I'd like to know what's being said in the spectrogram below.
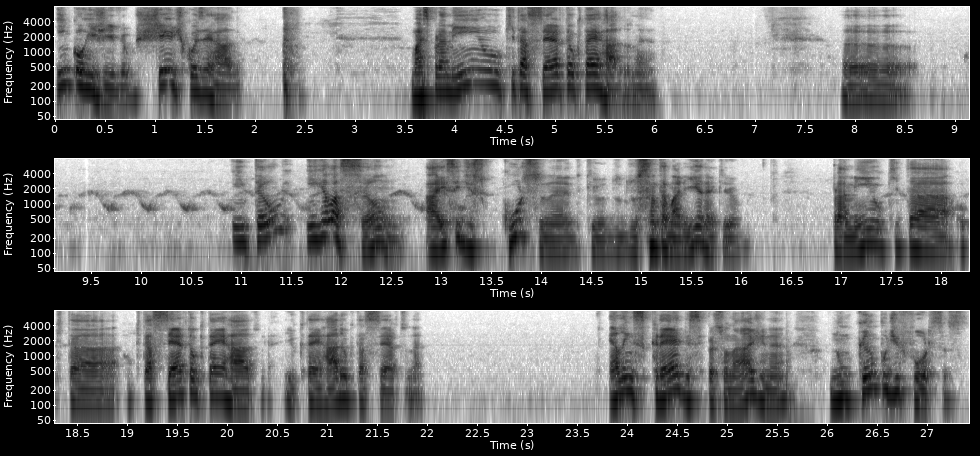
incorrigível, cheio de coisa errada. Mas para mim o que está certo é o que está errado, né? Uh, então, em relação a esse discurso, né, do, do Santa Maria, né, que para mim o que está o que tá o que tá certo é o que está errado, né, e o que está errado é o que está certo, né? Ela inscreve esse personagem, né, num campo de forças,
